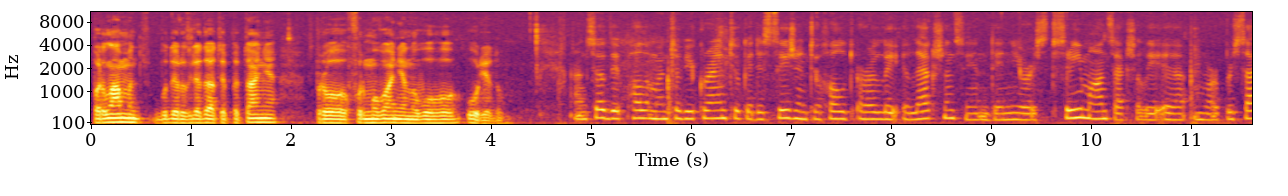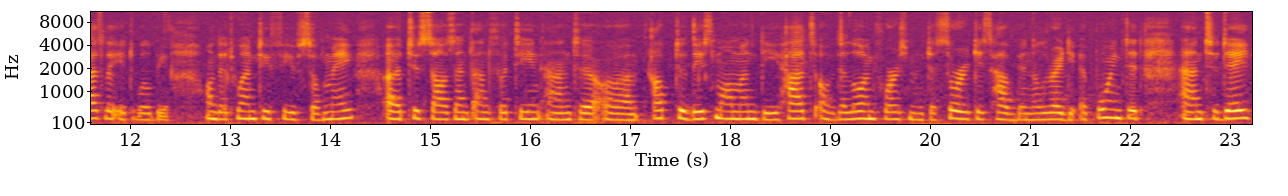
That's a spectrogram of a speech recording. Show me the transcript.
парламент буде розглядати питання про формування нового уряду. And so the Parliament of Ukraine took a decision to hold early elections in the nearest three months. Actually, uh, more precisely, it will be on the 25th of May, uh, 2014. And uh, um, up to this moment, the heads of the law enforcement authorities have been already appointed. And today,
